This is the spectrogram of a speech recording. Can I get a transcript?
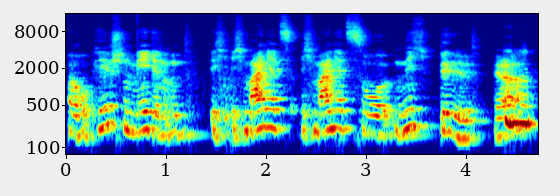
europäischen Medien und ich, ich meine jetzt, ich mein jetzt so nicht Bild, ja? Mhm.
